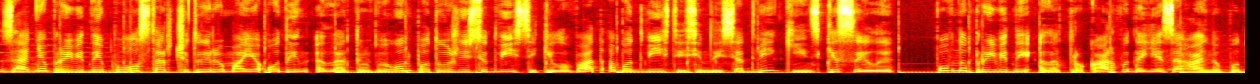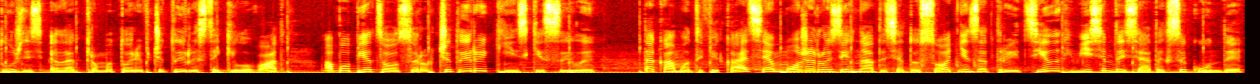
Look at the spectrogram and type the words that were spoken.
Задньопривідний Polestar 4 має один електродвигун потужністю 200 кВт або 272 кінські сили. Повнопривідний електрокар видає загальну потужність електромоторів 400 кВт або 544 кінські сили. Така модифікація може розігнатися до сотні за 3,8 секунди.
